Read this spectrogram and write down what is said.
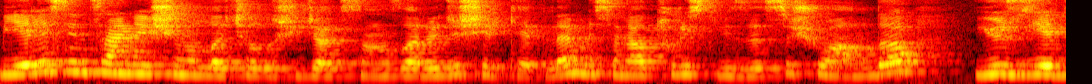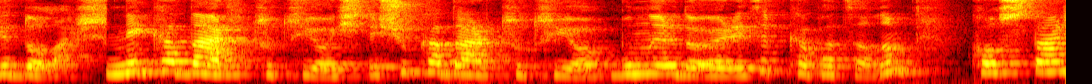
BLS International'la çalışacaksanız aracı şirketle mesela turist vizesi şu anda 107 dolar. Ne kadar tutuyor işte şu kadar tutuyor. Bunları da öğretip kapatalım. Kostar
